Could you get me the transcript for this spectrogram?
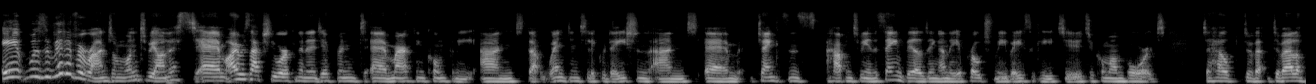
It was a bit of a random one, to be honest. Um, I was actually working in a different uh, marketing company and that went into liquidation. And um, Jenkinson's happened to be in the same building and they approached me basically to, to come on board to help de- develop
